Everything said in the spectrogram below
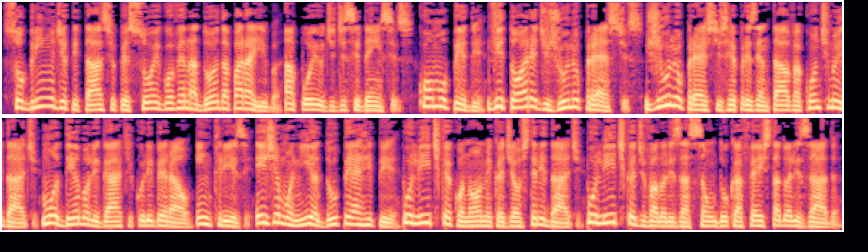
sobrinho de Epitácio Pessoa e governador da Paraíba, apoio de dissidências, como o PD, vitória de Júlio Prestes. Júlio Prestes representava a continuidade, modelo oligárquico liberal, em crise, hegemonia do PRP, política econômica de austeridade, política de valorização do café estadualizada,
